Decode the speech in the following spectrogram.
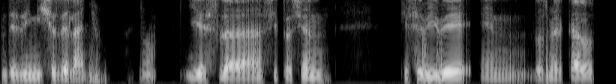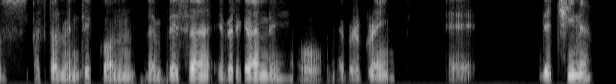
desde inicios del año, ¿no? Y es la situación que se vive en los mercados actualmente con la empresa Evergrande o Evergrande eh, de China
